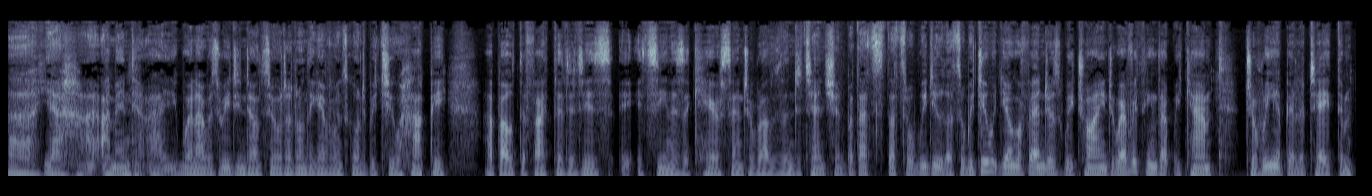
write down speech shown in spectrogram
Uh, yeah, I, I mean, I, when I was reading down through it, I don't think everyone's going to be too happy about the fact that it is it's seen as a care centre rather than detention. But that's that's what we do. That's what we do with young offenders. We try and do everything that we can to rehabilitate them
